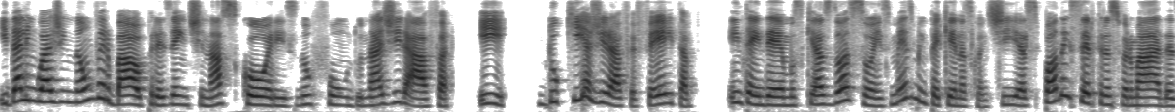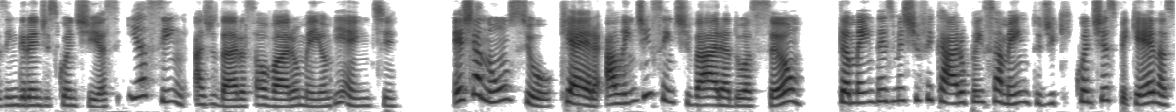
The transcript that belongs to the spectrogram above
e da linguagem não verbal presente nas cores, no fundo, na girafa e do que a girafa é feita, entendemos que as doações, mesmo em pequenas quantias, podem ser transformadas em grandes quantias e, assim, ajudar a salvar o meio ambiente. Este anúncio quer, além de incentivar a doação, também desmistificar o pensamento de que quantias pequenas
